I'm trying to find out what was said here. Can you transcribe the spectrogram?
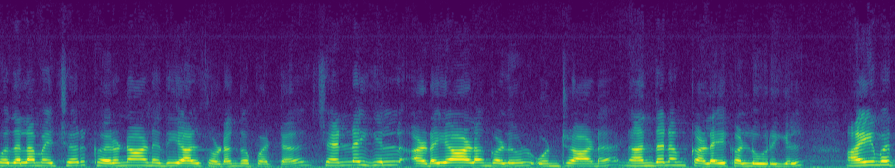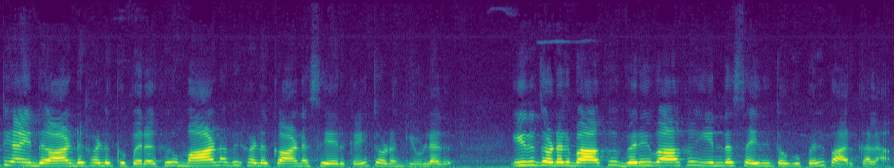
முதலமைச்சர் கருணாநிதியால் தொடங்கப்பட்ட சென்னையில் அடையாளங்களுள் ஒன்றான நந்தனம் கலை கல்லூரியில் ஐம்பத்தி ஐந்து ஆண்டுகளுக்கு பிறகு மாணவிகளுக்கான சேர்க்கை தொடங்கியுள்ளது. இது தொடர்பாக விரிவாக இந்த செய்தி தொகுப்பில் பார்க்கலாம்.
